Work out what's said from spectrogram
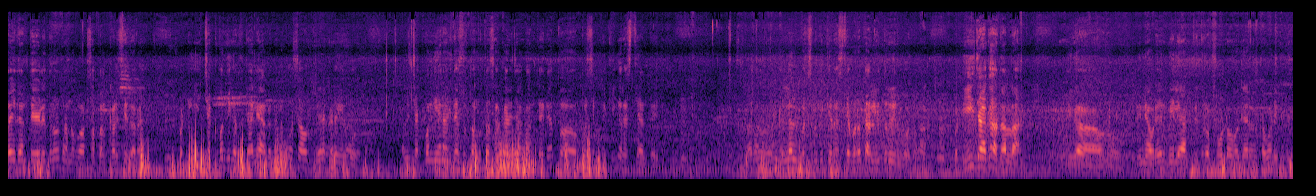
ಪತ್ರ ಇದೆ ಅಂತ ಹೇಳಿದ್ರು, ನಾನು ವಾಟ್ಸಪ್ಪಲ್ಲಿ ಕಳಿಸಿದ್ದಾರೆ. ಬಟ್ ಈ ಚೆಕ್ ಬಂದಿಗೆ ಅದು ಟ್ಯಾಲಿ ಆಗುತ್ತೆ. ಬಹುಶಃ ಅವ್ರು ಬೇರೆ ಕಡೆ ಇರ್ಬೋದು. ಅಲ್ಲಿ ಚೆಕ್ ಬಂದಿ ಏನಾಗಿದೆ, ಸುತ್ತಮುತ್ತ ಸರ್ಕಾರಿ ಜಾಗ ಅಂತ ಇದೆ ಪಶ್ಚಿಮ ದಿಕ್ಕಿಗೆ ರಸ್ತೆ ಅಂತ ಇದೆ? ಅದು ಎಲ್ಲೆಲ್ಲಿ ಪಶ್ಚಿಮ ರಸ್ತೆ ಬರುತ್ತೆ ಅಲ್ಲಿದ್ದರೂ ಇರ್ಬೋದು. ಬಟ್ ಈ ಜಾಗ ಅದಲ್ಲ. ಈಗ ಅವರು ನಿನ್ನೆ ಅವ್ರು ಏನು ಬೇಲಿ ಹಾಕ್ತಿದ್ರು ಫೋಟೋ ವಗೇರೆ ತೊಗೊಂಡಿದ್ದೀವಿ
